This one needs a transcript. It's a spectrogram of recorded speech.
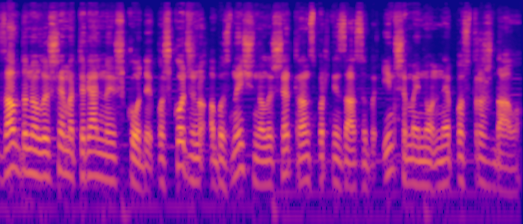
Завдано лише матеріальної шкоди, пошкоджено або знищено лише транспортні засоби, інше майно не постраждало.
